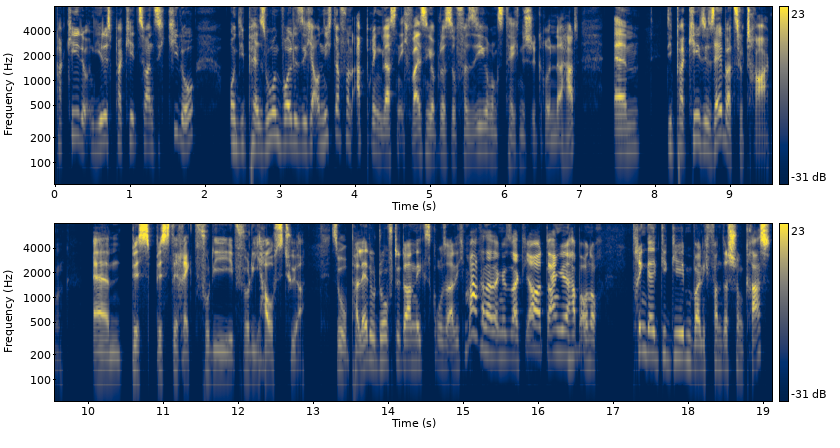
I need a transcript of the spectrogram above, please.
Pakete und jedes Paket 20 Kilo. Und die Person wollte sich auch nicht davon abbringen lassen, ich weiß nicht, ob das so versicherungstechnische Gründe hat, ähm, die Pakete selber zu tragen. ähm, bis, bis direkt vor die, vor die Haustür. So, Paletto durfte da nichts großartig machen, hat dann gesagt, ja, danke, habe auch noch Trinkgeld gegeben, weil ich fand das schon krass.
